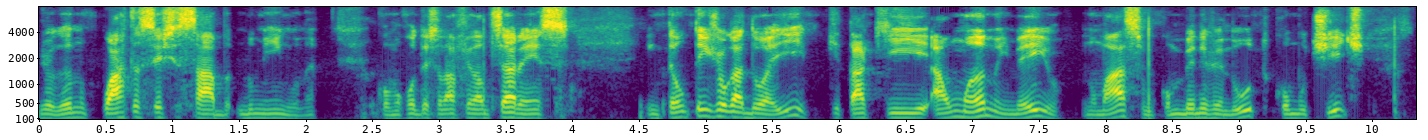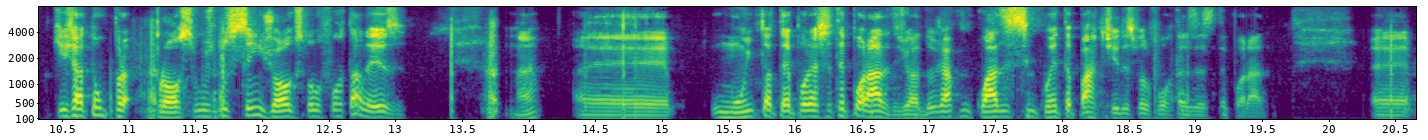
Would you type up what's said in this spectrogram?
Jogando quarta, sexta e sábado, domingo, né? Como aconteceu na final do Cearense. Então tem jogador aí que está aqui há um ano e meio, no máximo, como Benevenuto, como Tite, que já estão próximos dos 100 jogos pelo Fortaleza. Né? É, muito até por essa temporada. Jogador já com quase 50 partidas pelo Fortaleza essa temporada. É,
